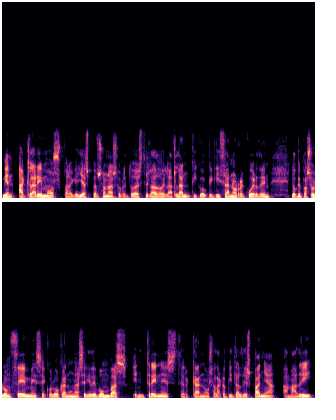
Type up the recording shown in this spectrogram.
Bien, aclaremos para aquellas personas, sobre todo a este lado del Atlántico, que quizá no recuerden lo que pasó el 11M, se colocan una serie de bombas en trenes cercanos a la capital de España, a Madrid,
